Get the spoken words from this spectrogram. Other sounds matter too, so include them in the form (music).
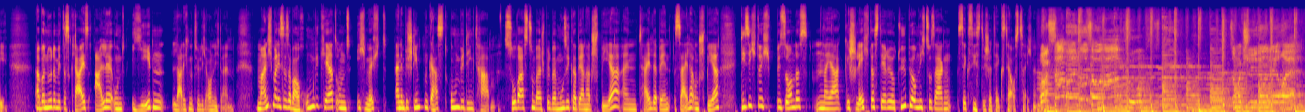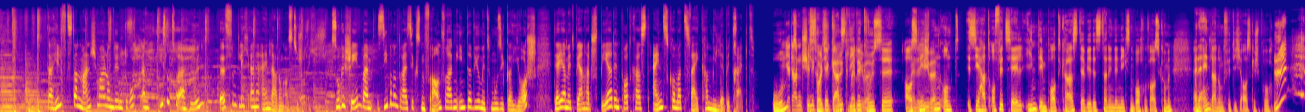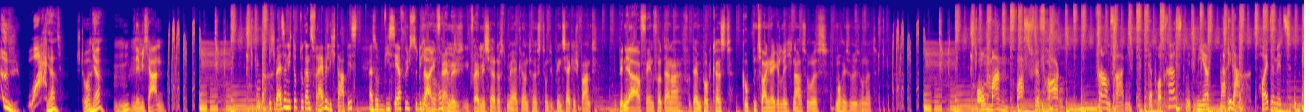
Aber nur damit das klar ist, alle und jeden lade ich natürlich auch nicht ein. Manchmal ist es aber auch umgekehrt und ich möchte einen bestimmten Gast unbedingt haben. So war es zum Beispiel bei Musiker Bernhard Speer, ein Teil der Band Seiler und Speer, die sich durch besonders, naja, Geschlechterstereotype, um nicht zu sagen sexistische Texte auszeichnen. Was haben wir nur so da hilft es dann manchmal, um den Druck ein bisschen zu erhöhen, öffentlich eine Einladung auszusprechen. So geschehen beim 37. Frauenfragen-Interview mit Musiker Josh, der ja mit Bernhard Speer den Podcast 1,2 Kamille betreibt. Und ja, dann ich soll dir ganz zurück, liebe Grüße ausrichten. Und sie hat offiziell in dem Podcast, der wird jetzt dann in den nächsten Wochen rauskommen, eine Einladung für dich ausgesprochen. What? Ja. Stark. Ja. Mhm, nehme ich an. Ich weiß ja nicht, ob du ganz freiwillig da bist. Also wie sehr fühlst du dich Nein, ich freue mich, freu mich sehr, dass du mich eingeladen hast und ich bin sehr gespannt. Ich bin ja auch Fan von, deiner, von deinem Podcast. Gruppenzwang eigentlich? Nein, sowas mache ich sowieso nicht. Oh Mann, was für Fragen. Frauenfragen. Der Podcast mit mir, Marila. Heute mit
